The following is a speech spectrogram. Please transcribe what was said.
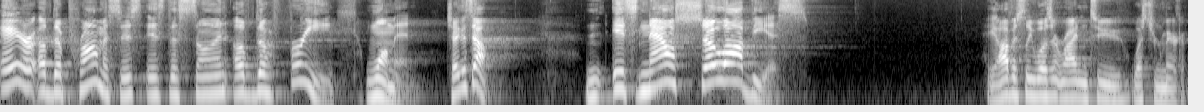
heir of the promises is the son of the free woman. Check this out. It's now so obvious. He obviously wasn't writing to Western America.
